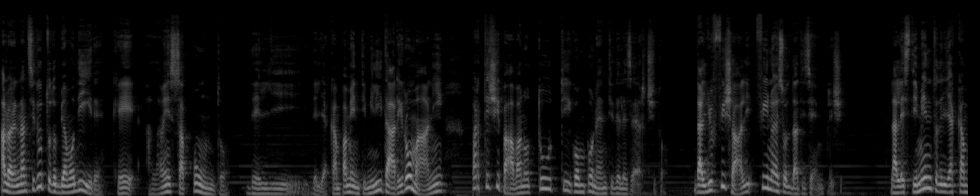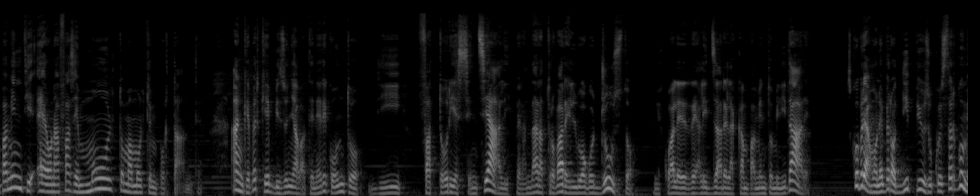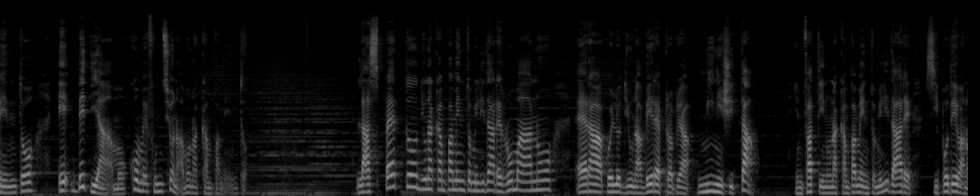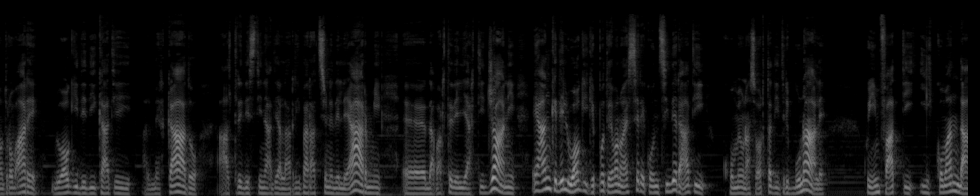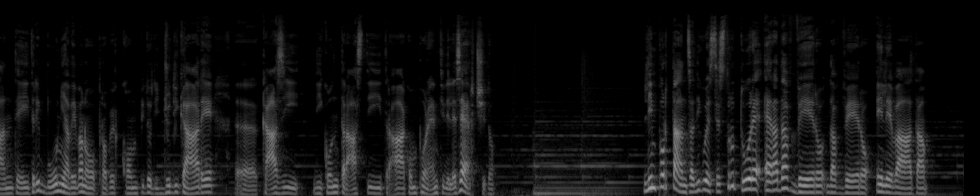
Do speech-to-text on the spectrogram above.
Allora, innanzitutto dobbiamo dire che alla messa a punto degli, degli accampamenti militari romani partecipavano tutti i componenti dell'esercito, dagli ufficiali fino ai soldati semplici. L'allestimento degli accampamenti era una fase molto ma molto importante, anche perché bisognava tenere conto di fattori essenziali per andare a trovare il luogo giusto nel quale realizzare l'accampamento militare, Scopriamone però di più su questo argomento e vediamo come funzionava un accampamento. L'aspetto di un accampamento militare romano era quello di una vera e propria mini città. Infatti in un accampamento militare si potevano trovare luoghi dedicati al mercato, altri destinati alla riparazione delle armi eh, da parte degli artigiani e anche dei luoghi che potevano essere considerati come una sorta di tribunale, Qui infatti il comandante e i tribuni avevano proprio il compito di giudicare eh, casi di contrasti tra componenti dell'esercito. L'importanza di queste strutture era davvero davvero elevata.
